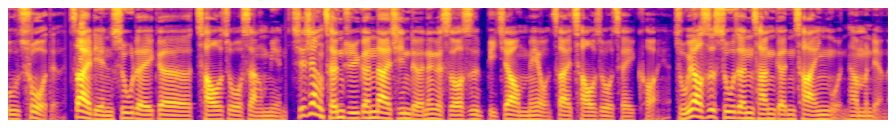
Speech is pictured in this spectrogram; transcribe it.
不错的，在脸书的一个操作上面，其实像陈菊跟赖清德那个时候是比较没有在操作这一块，主要是苏贞昌跟蔡英文他们两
